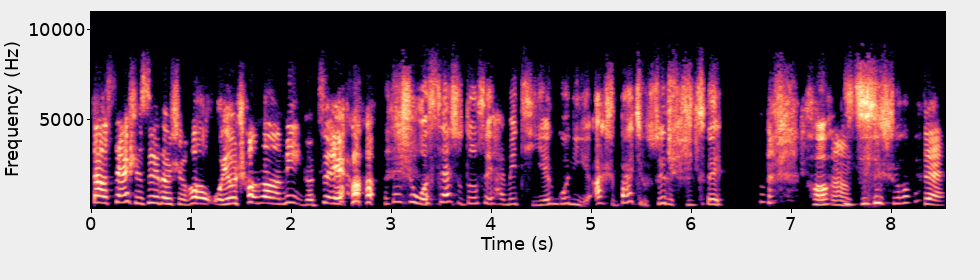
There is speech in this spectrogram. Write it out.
到三十岁的时候，我又创造了另一个罪啊！但是我三十多岁还没体验过你二十八九岁的之罪。好，嗯你继续说。对，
